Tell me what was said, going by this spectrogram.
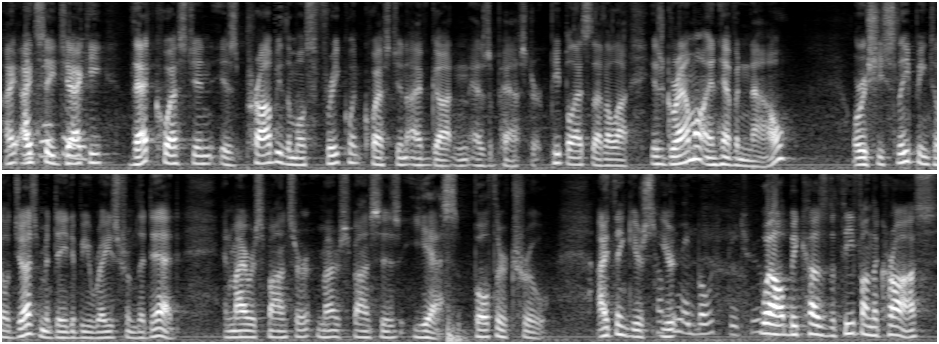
I, would say, Jackie, that question is probably the most frequent question I've gotten as a pastor. People ask that a lot. Is grandma in heaven now? Or is she sleeping till Judgment Day to be raised from the dead? And my response, are, my response is yes, both are true. I think you're. How you're, can they both be true? Well, because the thief on the cross,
